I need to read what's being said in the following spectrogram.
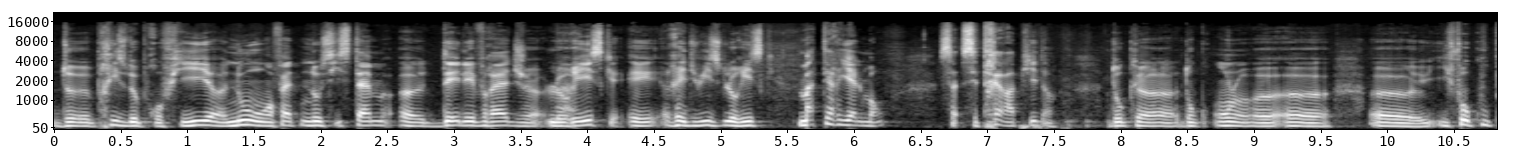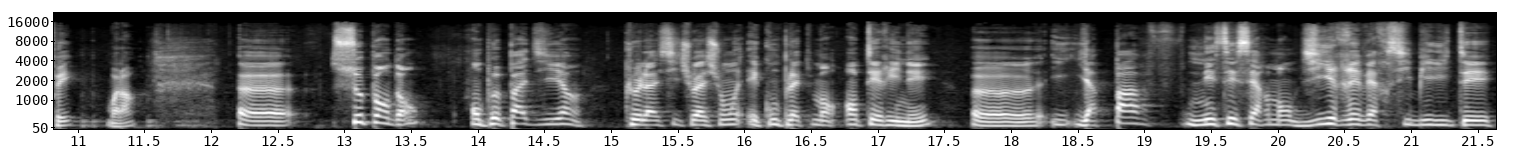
de prise de profit. Nous, en fait, nos systèmes euh, déleverage le risque et réduisent le risque matériellement. C'est très rapide. Donc, euh, donc on, euh, il faut couper. Voilà. cependant, on ne peut pas dire que la situation est complètement entérinée. il n'y a pas nécessairement d'irréversibilité.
